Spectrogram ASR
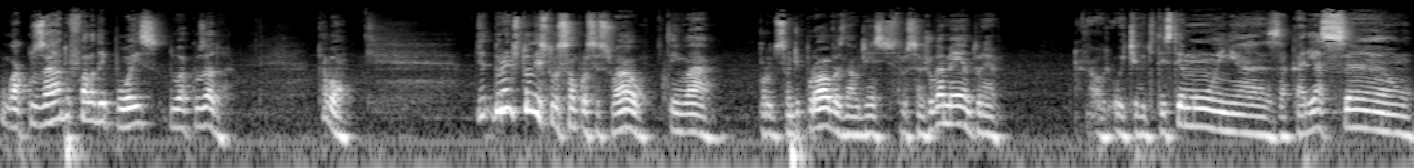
o acusado fala depois do acusador. Tá bom. Durante toda a instrução processual, tem lá produção de provas na audiência de instrução e julgamento, né? oitiva de testemunhas, acariação,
